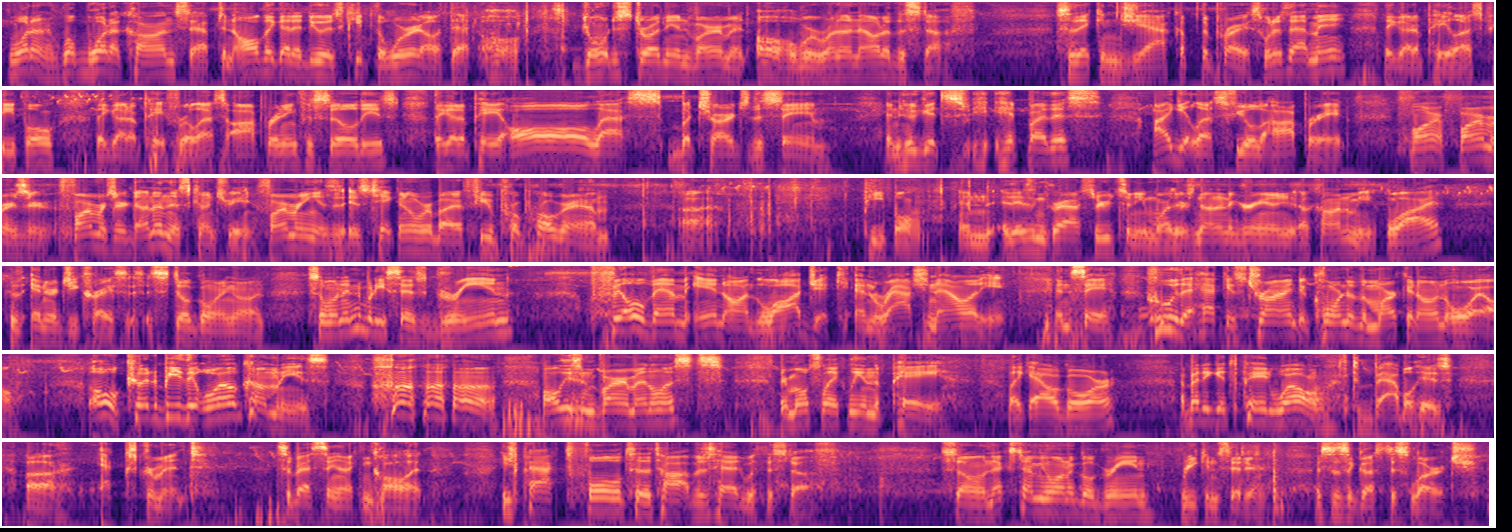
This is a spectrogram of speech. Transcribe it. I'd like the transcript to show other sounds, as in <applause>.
what a what, what a concept! And all they got to do is keep the word out that oh, don't destroy the environment. Oh, we're running out of the stuff so they can jack up the price. What does that mean? They got to pay less people, they got to pay for less operating facilities, they got to pay all less but charge the same. And who gets hit by this? I get less fuel to operate. Far, farmers are farmers are done in this country. Farming is is taken over by a few pro program uh, people, and it isn't grassroots anymore. There's not an agrarian economy. Why? Because energy crisis. It's still going on. So when anybody says green, fill them in on logic and rationality and say, who the heck is trying to corner the market on oil? Oh, could it be the oil companies? <laughs> All these environmentalists, they're most likely in the pay. Like Al Gore, I bet he gets paid well to babble his uh, excrement. It's the best thing I can call it. He's packed full to the top of his head with the stuff. So next time you want to go green, reconsider. This is Augustus Larch.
